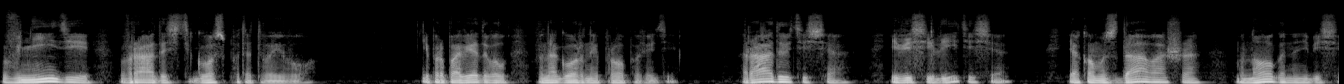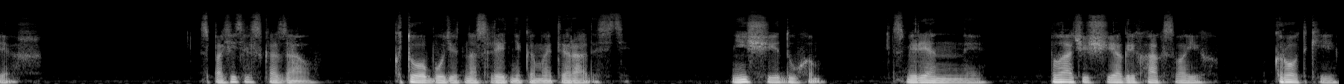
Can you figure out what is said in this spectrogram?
вниди в радость Господа твоего». И проповедовал в Нагорной проповеди. «Радуйтесь и веселитесь, яком зда ваша много на небесех». Спаситель сказал, кто будет наследником этой радости? Нищие духом, смиренные, плачущие о грехах своих, кроткие,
